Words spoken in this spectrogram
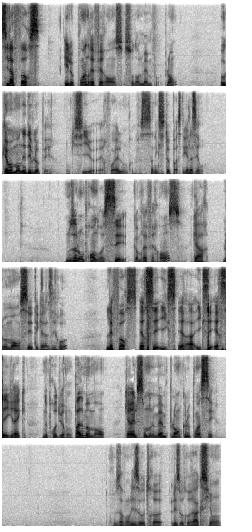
Si la force et le point de référence sont dans le même plan, aucun moment n'est développé. Donc ici, euh, R fois L, donc ça n'existe pas, c'est égal à 0. Nous allons prendre C comme référence, car le moment en C est égal à 0. Les forces RCX, RAX et RCY ne produiront pas de moment, car elles sont dans le même plan que le point C. Nous avons les autres, les autres réactions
